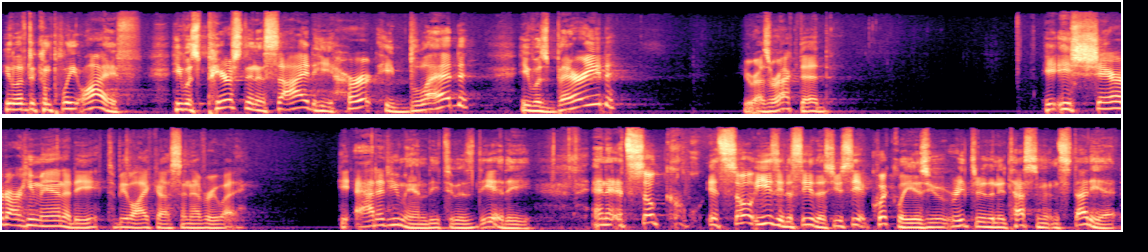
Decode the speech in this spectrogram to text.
He lived a complete life. He was pierced in his side. He hurt. He bled. He was buried. He resurrected. He, he shared our humanity to be like us in every way. He added humanity to his deity. And it's so, it's so easy to see this. You see it quickly as you read through the New Testament and study it.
